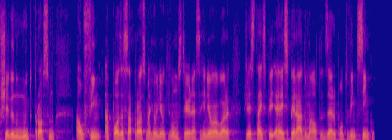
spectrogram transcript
chegando muito próximo ao fim após essa próxima reunião que vamos ter. Né? Essa reunião agora já está é, esperada uma alta de 0,25.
